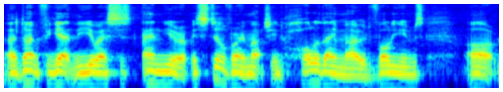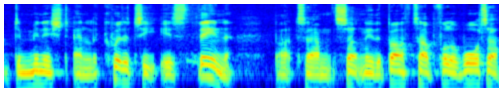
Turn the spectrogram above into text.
Uh, don't forget the US and Europe is still very much in holiday mode. Volumes are diminished and liquidity is thin, but um, certainly the bathtub full of water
